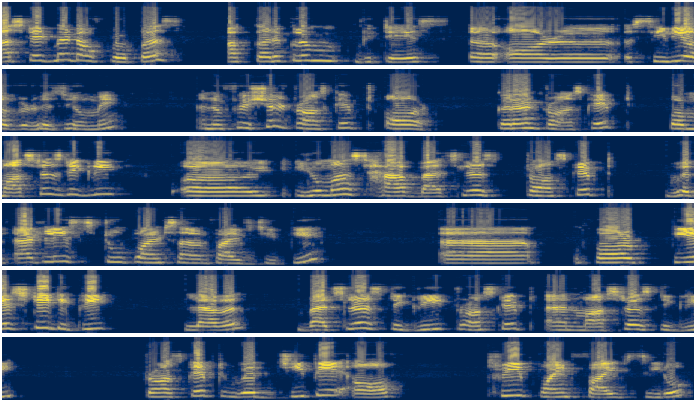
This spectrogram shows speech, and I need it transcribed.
A statement of purpose, a curriculum vitae uh, or uh, CV or resume, an official transcript or current transcript. For master's degree, uh, you must have bachelor's transcript with at least 2.75 GPA. Uh, for PhD degree level, bachelor's degree transcript and master's degree. Transcript with GPA of 3.50,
